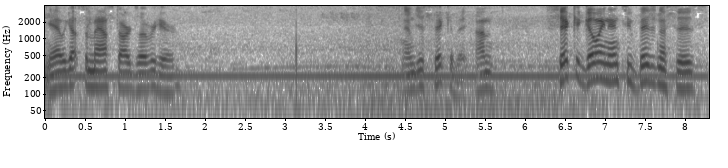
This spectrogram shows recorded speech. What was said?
Yeah, we got some Mastards over here. I'm just sick of it. I'm sick of going into businesses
